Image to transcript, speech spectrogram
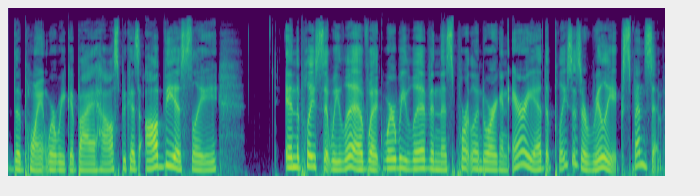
the point where we could buy a house because obviously in the place that we live, like where we live in this Portland, Oregon area, the places are really expensive.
